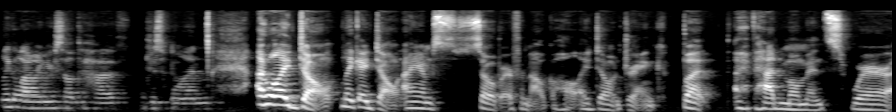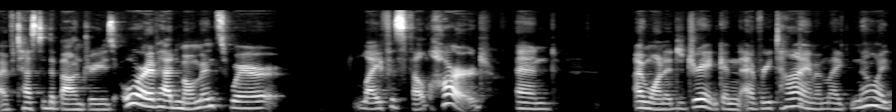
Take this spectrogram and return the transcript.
Like allowing yourself to have just one. I well, I don't. Like I don't. I am sober from alcohol. I don't drink, but I've had moments where I've tested the boundaries or I've had moments where life has felt hard and I wanted to drink and every time I'm like, no, I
